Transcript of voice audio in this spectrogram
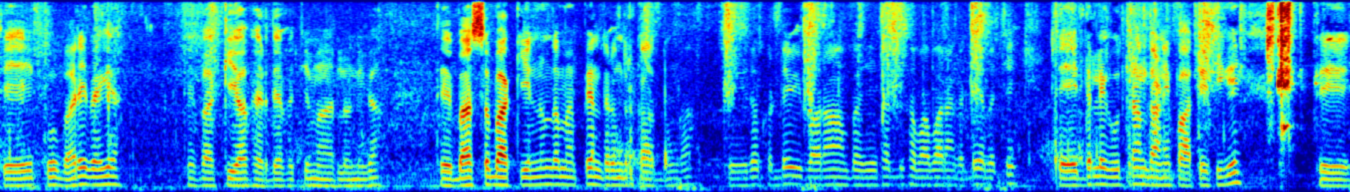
ਤੇ ਇੱਕ ਉਹ ਬਾਹਰੇ ਬਹਿ ਗਿਆ। ਤੇ ਬਾਕੀ ਆ ਫਿਰਦੇ ਆ ਬੱਚੇ, ਮਾਰ ਲਓ ਨਿਗਾ ਤੇ ਬਸ ਬਾਕੀ ਇਹਨਾਂ ਦਾ ਮੈਂ ਆਪੇ ਅੰਦਰ ਅੰਦਰ ਕਰ ਦੂੰਗਾ। ਤੇ ਇਹਦਾ ਕੱਢੇ ਵੀ 12 ਵਜੇ, ਸਾਢੇ ਸਵਾ 12 ਕੱਢੇ ਆ ਬੱਚੇ। ਤੇ ਇਧਰਲੇ ਕਬੂਤਰਾਂ ਨੂੰ ਦਾਣੇ ਪਾਤੇ ਸੀਗੇ। ਤੇ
